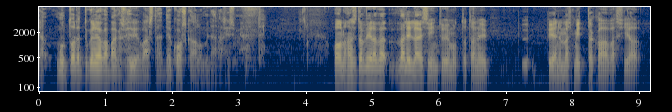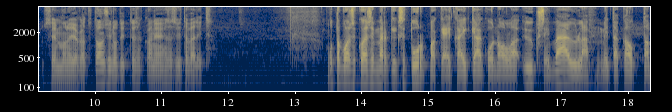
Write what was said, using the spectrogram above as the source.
ja mut on otettu kyllä joka paikassa hyvin vastaan, että ei ole koskaan ollut mitään rasismia. Että. Onhan sitä vielä vä- välillä esiintyy, mutta tota, niin, pienemmässä mittakaavassa ja semmoinen, joka tota, on sinut itsensä niin eihän sä siitä välit. Mutta voisiko esimerkiksi turpakeikka ikään kuin olla yksi väylä, mitä kautta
